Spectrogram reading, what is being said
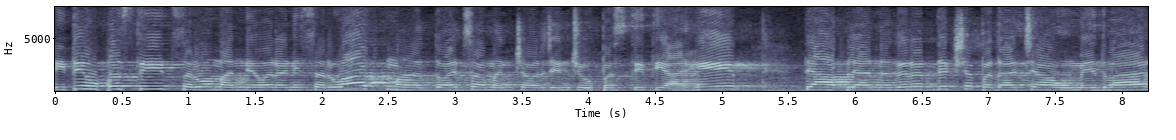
इथे उपस्थित सर्व मान्यवर आणि सर्वात महत्त्वाच्या मंचावर ज्यांची उपस्थिती आहे त्या आपल्या नगराध्यक्ष पदाच्या उमेदवार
